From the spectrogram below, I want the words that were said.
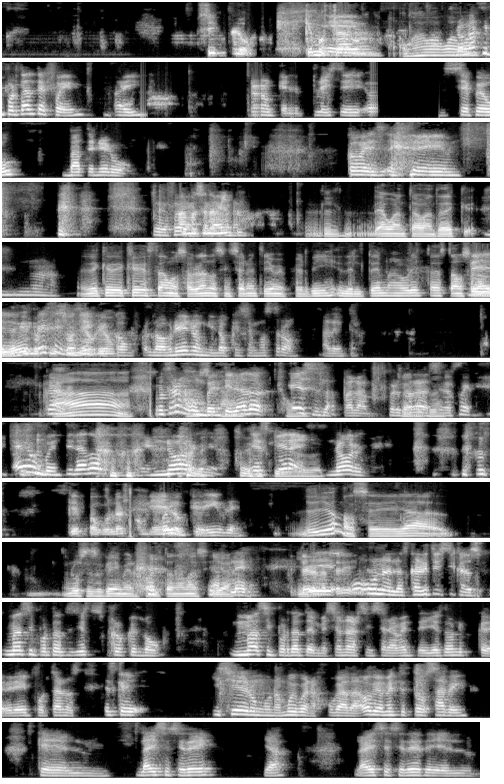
Sí, pero ¿qué mostraron? Eh, lo más importante fue, ahí, que el PlayStation CPU va a tener un... ¿Cómo es? Almacenamiento. De, aguanta, aguanta. ¿De qué, ¿de, qué, ¿De qué estamos hablando? Sinceramente, yo me perdí del tema ahorita. Estamos hablando de, lo que Lo abrieron y lo que se mostró adentro. Ah, mostraron un ventilador. esa es la palabra, perdona, se me fue. Era un ventilador enorme. es que era enorme. que volar con Fue increíble. Yo no sé, ya. Luces Gamer falta nomás y ya. Eh, una de las características más importantes, y esto creo que es lo más importante de mencionar, sinceramente, y es lo único que debería importarnos, es que hicieron una muy buena jugada. Obviamente todos saben que la SSD, ¿ya? La SSD del,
